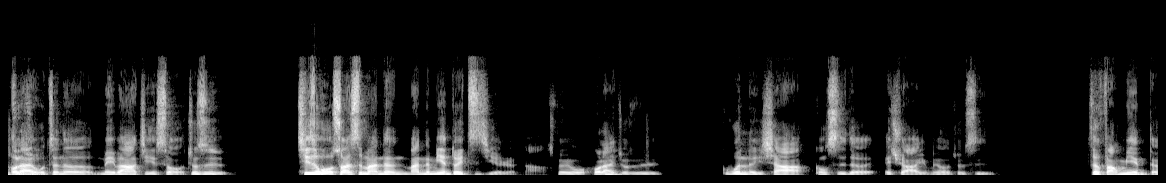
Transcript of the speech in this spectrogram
后来我真的没办法接受，就是其实我算是蛮能蛮能面对自己的人啊，所以我后来就是问了一下公司的 HR 有没有就是这方面的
